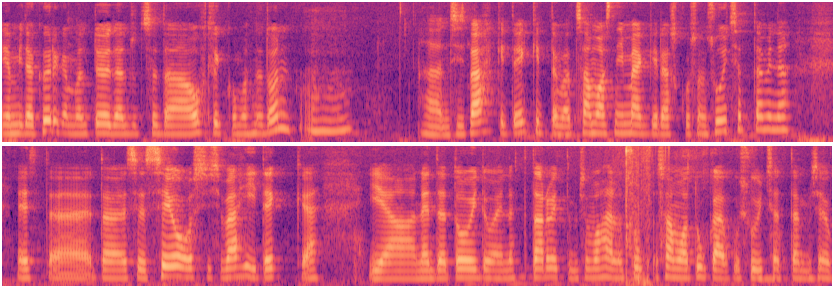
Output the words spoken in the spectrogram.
ja mida kõrgemalt töödeldud, seda ohtlikumad need on mm. -hmm on siis vähki tekitavad samas nimekirjas, kus on suitsetamine, et äh, ta, see seos siis vähitekke ja nende toiduainete tarvitamise vahel on sama tugev kui suitsetamise ja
